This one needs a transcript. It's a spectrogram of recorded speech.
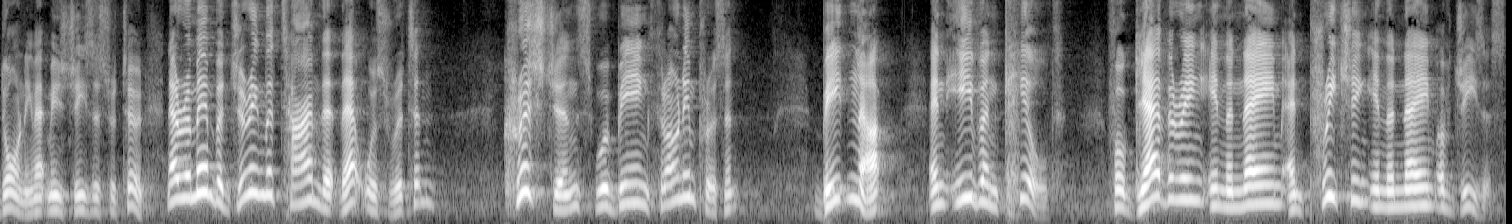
dawning. That means Jesus' return. Now, remember, during the time that that was written, Christians were being thrown in prison, beaten up, and even killed for gathering in the name and preaching in the name of Jesus.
